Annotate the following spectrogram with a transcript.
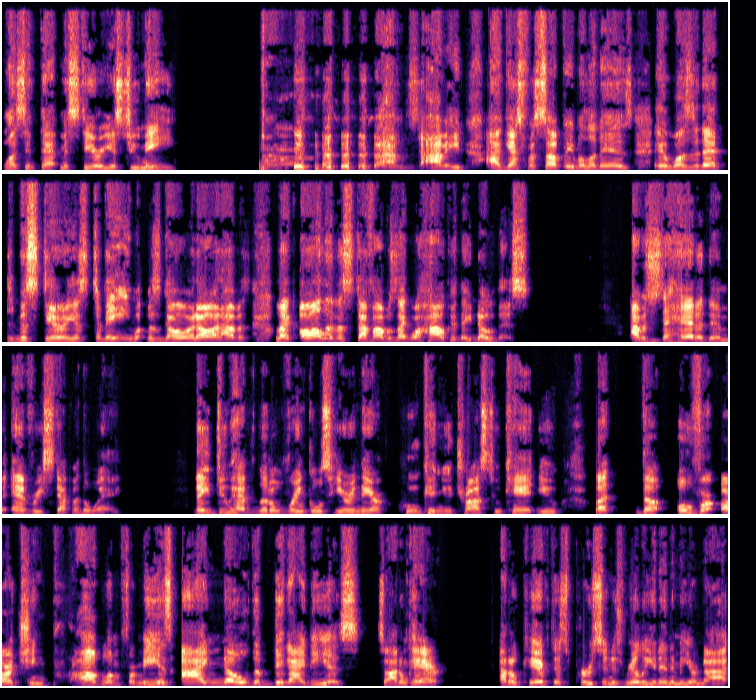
wasn't that mysterious to me. I mean, I guess for some people it is. It wasn't that mysterious to me what was going on. I was like, all of the stuff, I was like, well, how could they know this? I was just ahead of them every step of the way. They do have little wrinkles here and there. Who can you trust? Who can't you? But the overarching problem for me is I know the big ideas. So I don't care. I don't care if this person is really an enemy or not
